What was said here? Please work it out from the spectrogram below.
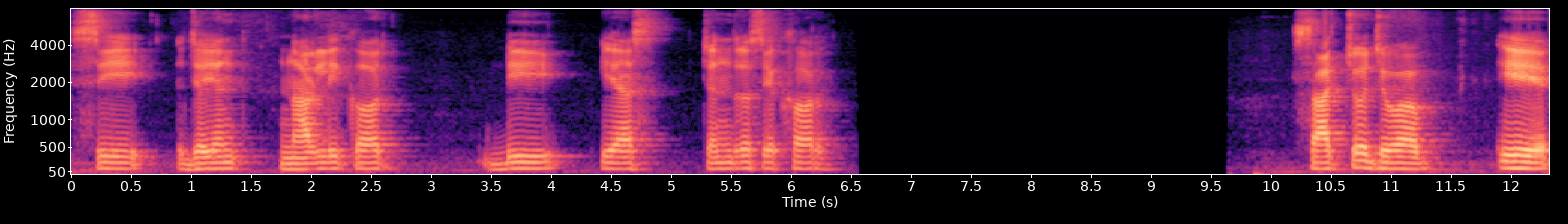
C. Jayant Narlikar. D. S. Chandrasekhar. સાચો જવાબ એ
